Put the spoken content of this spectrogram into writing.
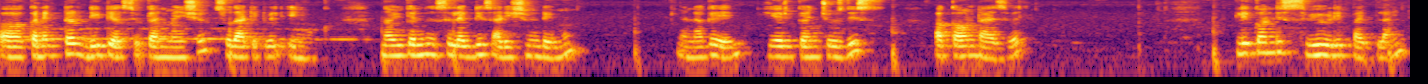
uh, connector details you can mention so that it will invoke. Now you can select this addition demo. And again here you can choose this account as well click on this view edit pipeline.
